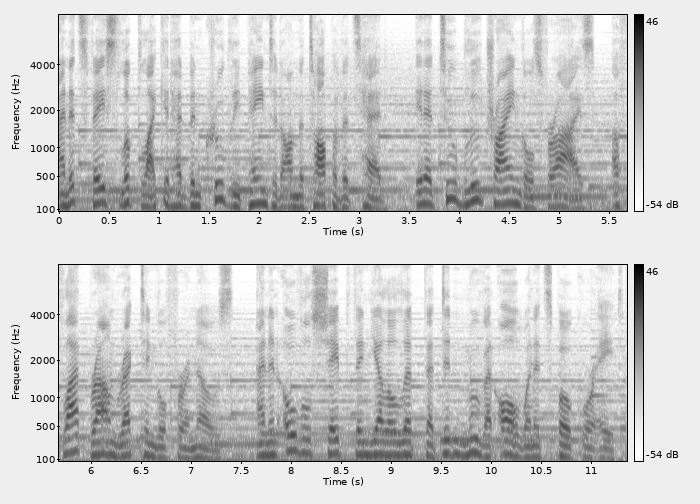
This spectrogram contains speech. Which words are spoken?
and its face looked like it had been crudely painted on the top of its head. It had two blue triangles for eyes, a flat brown rectangle for a nose, and an oval shaped thin yellow lip that didn't move at all when it spoke or ate.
